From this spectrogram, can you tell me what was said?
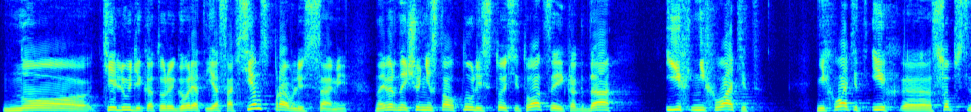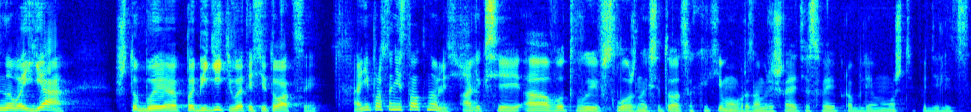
Но те люди, которые говорят, я совсем справлюсь сами, наверное, еще не столкнулись с той ситуацией, когда их не хватит, не хватит их э, собственного «я», чтобы победить в этой ситуации. Они просто не столкнулись. Еще. Алексей, а вот вы в сложных ситуациях каким образом решаете свои проблемы? Можете поделиться?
